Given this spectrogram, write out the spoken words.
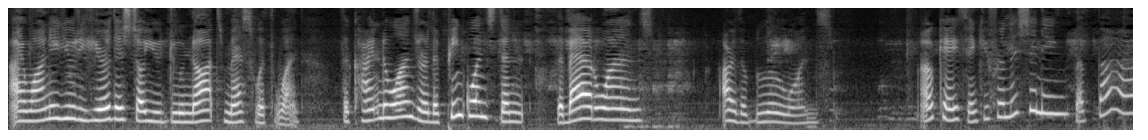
I wanted you to hear this so you do not mess with one. The kind of ones are the pink ones, then the bad ones are the blue ones. Okay, thank you for listening. Bye bye.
